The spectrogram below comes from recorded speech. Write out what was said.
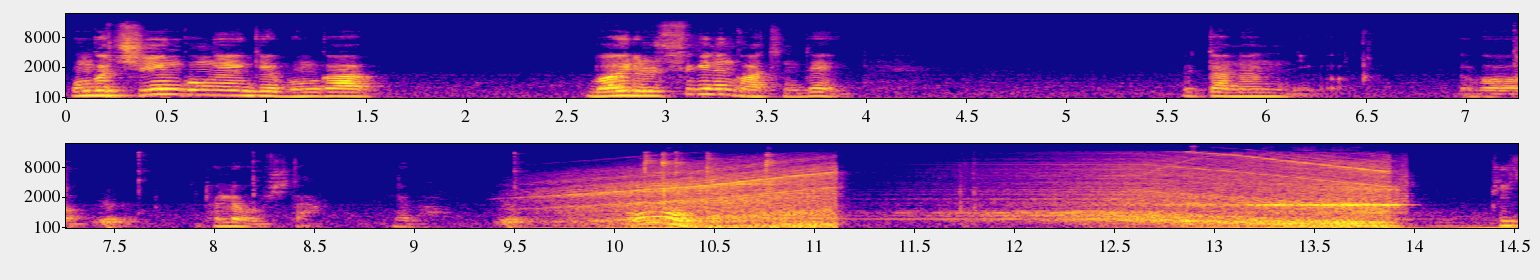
뭔가 주인공에게 뭔가 머리를 숙이는 것 같은데 일단은 이거 이거 돌려봅시다. 해봐. 오 빛이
